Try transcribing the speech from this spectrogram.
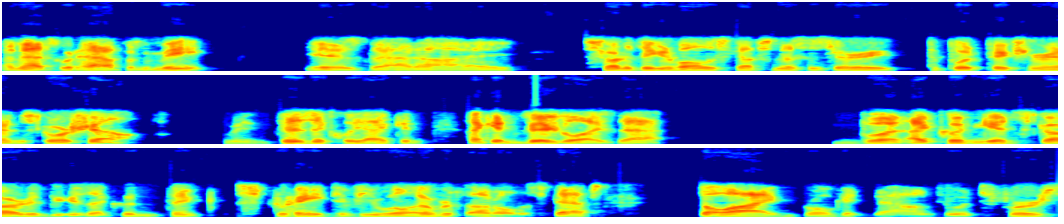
And that's what happened to me is that I started thinking of all the steps necessary to put picture in store shelf. I mean, physically, I could I could visualize that, but I couldn't get started because I couldn't think straight, if you will. I overthought all the steps, so I broke it down to its first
